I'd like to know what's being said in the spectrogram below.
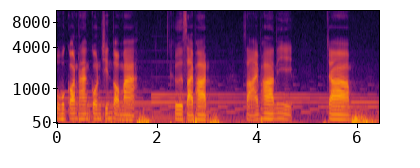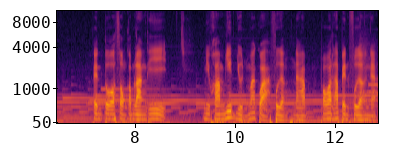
อุปกรณ์ทางกลชิ้นต่อมา คือสายพาน สายพานนี่จะเป็นตัวส่งกำลังที่มีความยืดหยุ่นมากกว่าเฟืองนะครับ เพราะว่าถ้าเป็นเฟืองเนี่ย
